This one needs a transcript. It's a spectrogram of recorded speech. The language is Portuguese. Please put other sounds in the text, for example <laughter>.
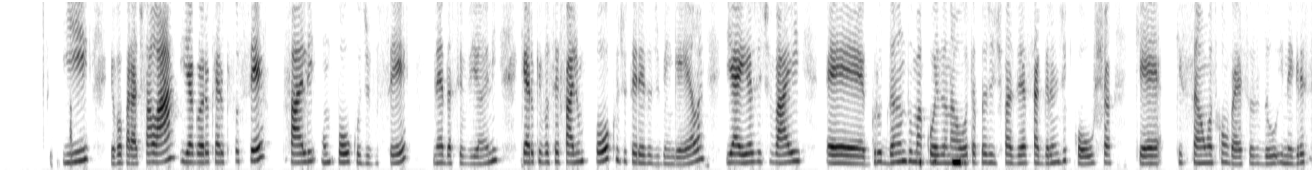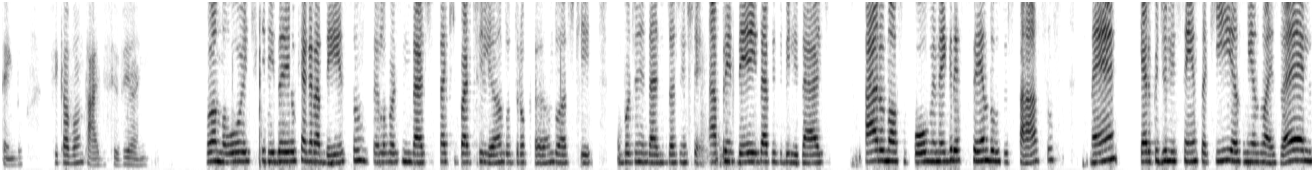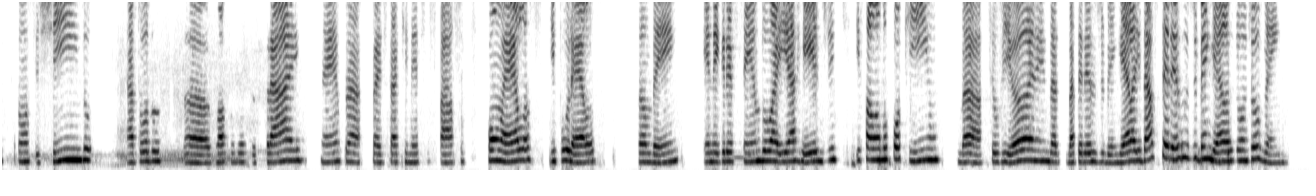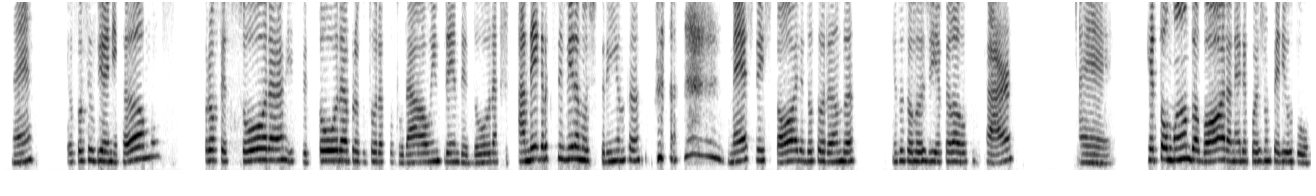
E eu vou parar de falar e agora eu quero que você fale um pouco de você, né, da Silviane. Quero que você fale um pouco de Teresa de Benguela e aí a gente vai é, grudando uma coisa na outra para a gente fazer essa grande colcha que é que são as conversas do Enegrecendo. Fica à vontade, Silviane. Boa noite, querida. Eu que agradeço pela oportunidade de estar aqui partilhando, trocando. Acho que oportunidade da gente aprender e dar visibilidade para o nosso povo, enegrecendo os espaços, né? Quero pedir licença aqui às minhas mais velhas que estão assistindo, a todos os nossos ancestrais, né? Para estar aqui nesse espaço com elas e por elas também enegrecendo aí a rede e falando um pouquinho da Silviane, da, da Tereza de Benguela e das Terezas de Benguela, de onde eu venho, né? Eu sou Silviane Ramos, professora, escritora, produtora cultural, empreendedora, a negra que se vira nos 30, <laughs> mestre em História, doutoranda em Sociologia pela UFSCar, é, retomando agora, né, depois de um período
